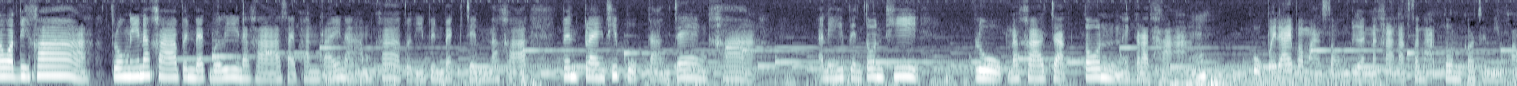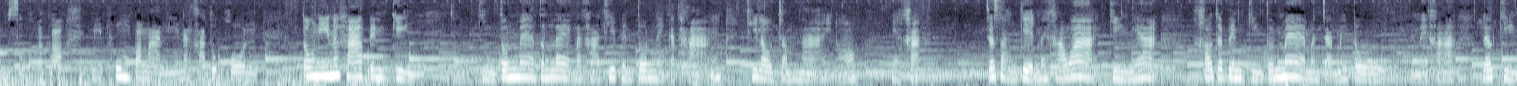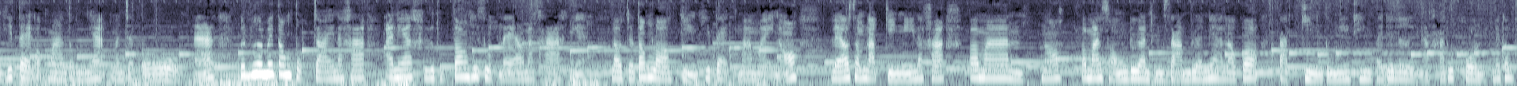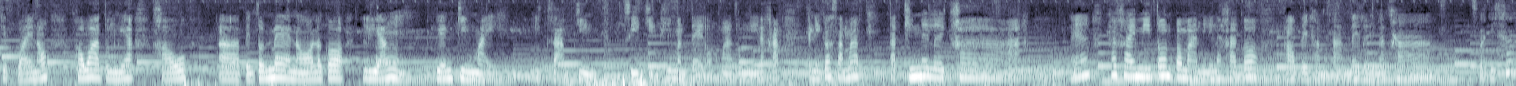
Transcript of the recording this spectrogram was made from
สวัสดีค่ะ ตรงนี้นะคะเป็นแบล็คเบอร์รี่นะคะ สายพันธุ์ไร้หนามค่ะ ตัวนี้เป็นแบล็คเจมนะคะ เป็นแปลงที่ปลูกกลางแจ้งค่ะ อันนี้เป็นต้นที่ปลูกนะคะจากต้นในกระถางปลูกไปได้ประมาณ 2 เดือนนะคะ ลักษณะต้นก็จะมีความสูงแล้วก็มีพุ่มประมาณนี้นะคะ ทุกคน ตรงนี้นะคะเป็นกิ่งกิ่งต้นแม่ต้นแรกนะคะ ที่เป็นต้นในกระถางที่เราจำหน่ายเนาะ เนี่ยค่ะ จะสังเกตไหมคะว่ากิ่งเนี้ยเขาจะเป็นกิ่งต้นแม่มันจะไม่โตเห็นไหมคะ แล้วกิ่งที่แตกออกมาตรงเนี้ยมันจะโตนะเพื่อนๆไม่ต้องตกใจนะคะ อันนี้คือถูกต้องที่สุดแล้วนะคะเนี่ยเราจะต้องรอกิ่งที่แตกมาใหม่เนาะแล้วสำหรับกิ่งนี้นะคะ ประมาณเนาะประมาณ 2 เดือนถึง 3 เดือนเนี่ยเราก็ตัดกิ่งตรงนี้ทิ้งไปได้เลยนะคะ ทุกคนไม่ต้องเก็บไว้เนาะเพราะว่าตรงเนี้ยเขา เป็นต้นแม่เนาะแล้วก็เลี้ยงเลี้ยงกิ่งใหม่อีก 3 กิ่ง 4 กิ่งที่มันแตกออกมาตรงนี้นะคะ อันนี้ก็สามารถตัดทิ้งได้เลยค่ะนะถ้าใครมีต้นประมาณนี้นะคะ ก็เอาไปทำตามได้เลยนะคะ สวัสดีค่ะ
